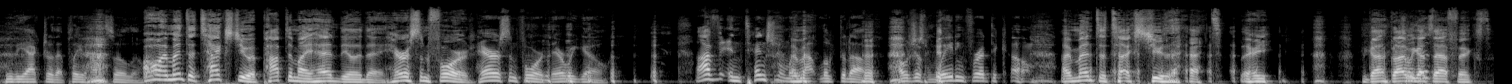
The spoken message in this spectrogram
who the actor that played Han Solo. Oh, I meant to text you. It popped in my head the other day. Harrison Ford. Harrison Ford. There we go. I've intentionally not looked it up. I was just waiting for it to come. I meant to text you that. There you. Glad So we got this- that fixed.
